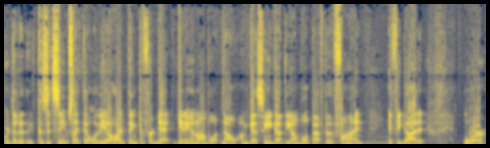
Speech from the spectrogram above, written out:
or did it? Because it seems like that would be a hard thing to forget, getting an envelope. No, I'm guessing he got the envelope after the fine, if he got it, or.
